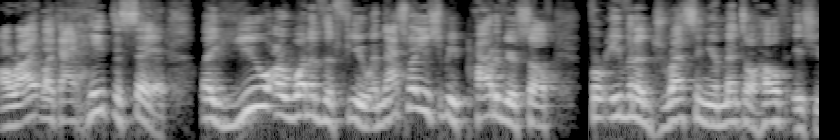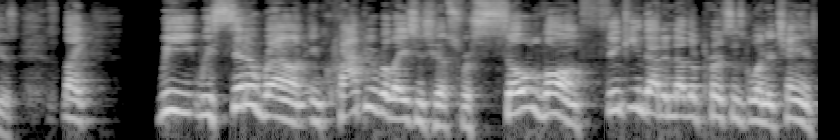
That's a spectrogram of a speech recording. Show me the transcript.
all right? Like, I hate to say it. Like, you are one of the few, and that's why you should be proud of yourself for even addressing your mental health issues. Like, we, we sit around in crappy relationships for so long thinking that another person's going to change,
